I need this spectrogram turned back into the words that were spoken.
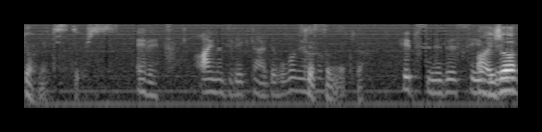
görmek istiyoruz. Evet. Aynı dileklerde bulunuyorum. Kesinlikle. Hepsine de sevgilerimizi, Ayrıca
